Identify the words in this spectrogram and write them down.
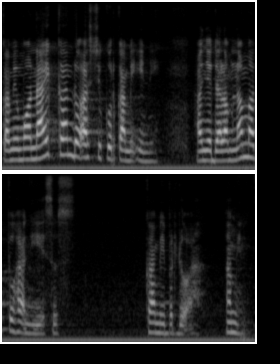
Kami mau naikkan doa syukur kami ini hanya dalam nama Tuhan Yesus. Kami berdoa. Amin.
